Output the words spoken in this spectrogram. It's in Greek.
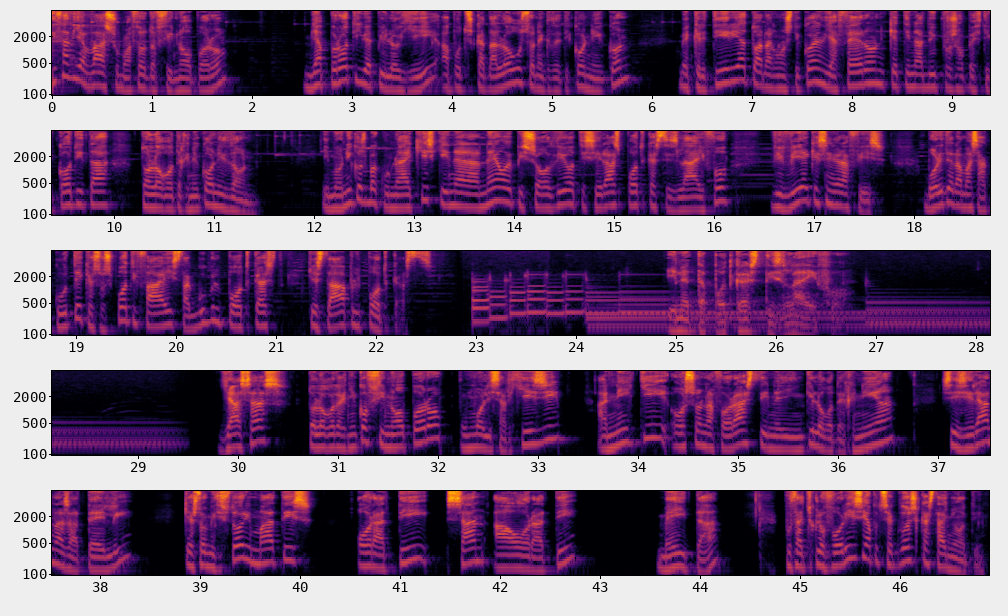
Τι θα διαβάσουμε αυτό το φθινόπωρο; Μια πρώτη επιλογή από τους καταλόγους των εκδοτικών οίκων με κριτήρια το αναγνωστικό ενδιαφέρον και την αντιπροσωπευτικότητα των λογοτεχνικών ειδών. Είμαι ο Νίκος Μπακουνάκης και είναι ένα νέο επεισόδιο της σειράς podcast της LIFO «Βιβλία και συγγραφής». Μπορείτε να μας ακούτε και στο Spotify, στα Google Podcast και στα Apple Podcasts. Είναι τα podcast της LIFO. Γεια σας. Το λογοτεχνικό φθινόπωρο που μόλις αρχίζει ανήκει όσον αφορά στην ελληνική λογοτεχνία στη Ζηράνα Ζατέλη και στο μυθιστόρημά της «Ορατή σαν αόρατη» με ήττα που θα κυκλοφορήσει από τις εκδόσεις Καστανιώτη.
